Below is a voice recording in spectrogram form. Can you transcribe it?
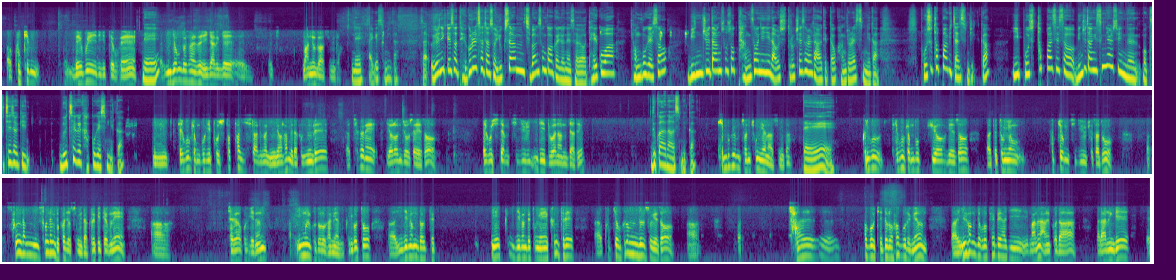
어, 국힘 내부의 일이기 때문에 네. 이 정도 선에서 얘기하는 게 에, 맞는 것 같습니다. 네, 알겠습니다. 자, 의원님께서 대구를 찾아서 6.3 지방선거와 관련해서요. 대구와 경북에서 민주당 소속 당선인이 나올 수 있도록 최선을 다하겠다고 강조를 했습니다. 보수 텃밭 있지 않습니까? 이 보수 텃밭에서 민주당이 승리할 수 있는 뭐 구체적인 묘책을 갖고 계십니까? 음, 대구 경북이 보수 톱팟이라는 건 인정을 합니다. 그런데 최근에 여론조사에서 대구시장 지지율 1위 누가 나왔는지 아세요? 누가 나왔습니까? 김부겸 전 총리가 나왔습니다. 네. 그리고 대구 경북 지역에서 어, 대통령 국정 지지율 조사도 어, 상당히 상당히 높아졌습니다. 그렇기 때문에 아 제가 보기에는 인물 구도로 가면 그리고 또 어, 이재명 더- 대, 예, 이재명 대통령의 큰 틀의 아, 국정 흐름들 속에서 아, 어, 잘 어, 하고 제대로 하고 그러면 아, 일방적으로 패배하지만은 않을 거다라는 게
